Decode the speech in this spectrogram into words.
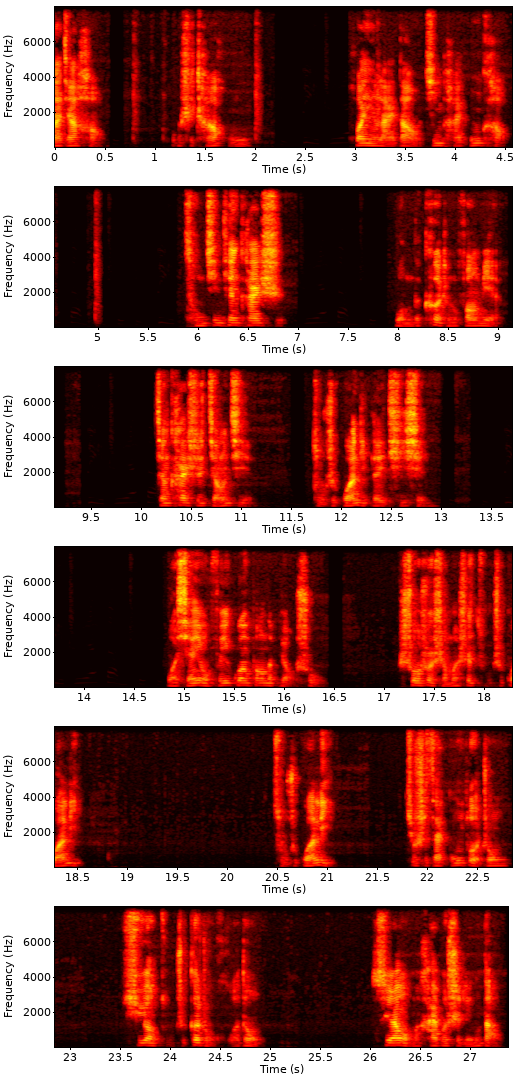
大家好，我是茶壶，欢迎来到金牌公考。从今天开始，我们的课程方面将开始讲解组织管理类题型。我先用非官方的表述说说什么是组织管理。组织管理就是在工作中需要组织各种活动。虽然我们还不是领导。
